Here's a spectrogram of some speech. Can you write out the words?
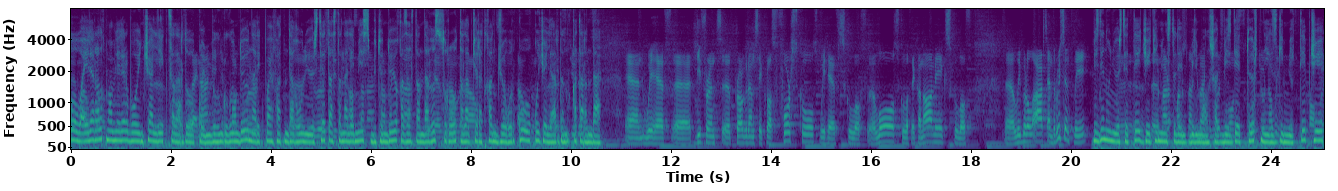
ооба эл аралык мамилелер боюнча лекцияларды окуйм бүгүнкү күндө нарикбаев атындагы университет астана эле эмес бүтүндөй казакстандагы суроо талап жараткан жогорку окуу жайлардын катарында and we have uh, different uh, programs across four schools. We have School of uh, Law, School of Economics, School of uh, Liberal Arts, and recently. Биздин университетте жети миң студент билим алышат. Бизде төрт негизги мектеп же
